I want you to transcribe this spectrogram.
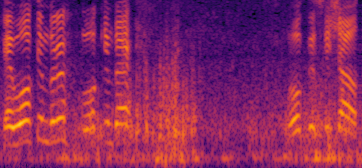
Okay, walk him, bro. Walk him back. Walk this fish out.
